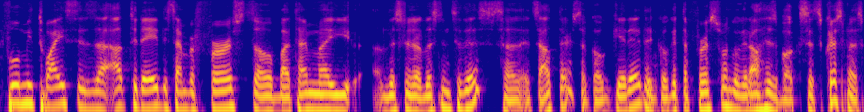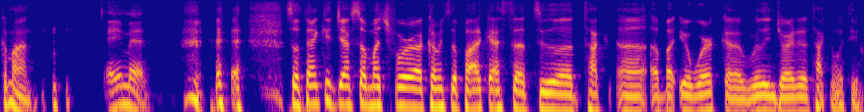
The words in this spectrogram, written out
Fool me twice is uh, out today december 1st so by the time my listeners are listening to this uh, it's out there. So go get it and go get the first one. Go get all his books. It's christmas. Come on. Amen. So thank you jeff so much for uh, coming to the podcast uh, to uh, talk about your work. Really enjoyed talking with you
